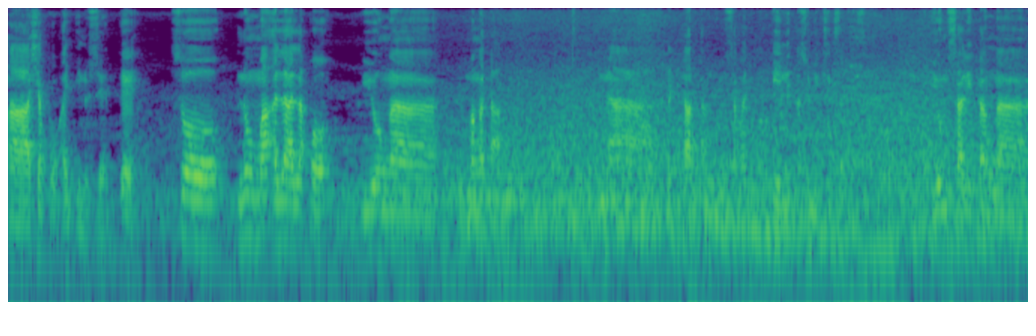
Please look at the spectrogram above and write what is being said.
ah, siya po ay inosente. So, nung maalala ko yung ah, mga tao na nagtatanggol sa kanya, pilit na sumiksik sa isip. Yung salitang ah,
